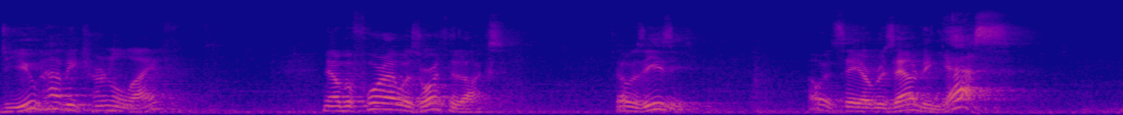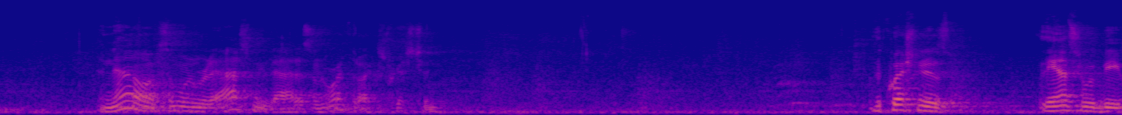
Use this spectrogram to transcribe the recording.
Do you have eternal life? Now, before I was Orthodox, that was easy. I would say a resounding yes. And now, if someone were to ask me that as an Orthodox Christian, The question is, the answer would be,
